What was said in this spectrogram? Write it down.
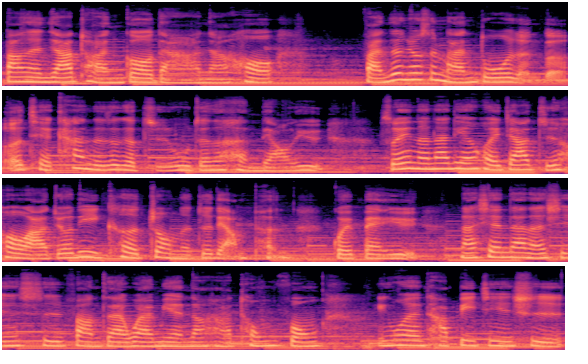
帮人家团购的。然后反正就是蛮多人的，而且看着这个植物真的很疗愈。所以呢，那天回家之后啊，就立刻种了这两盆龟背玉。那现在呢，先是放在外面让它通风，因为它毕竟是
